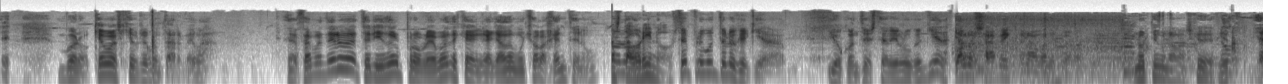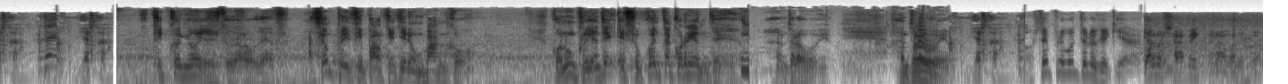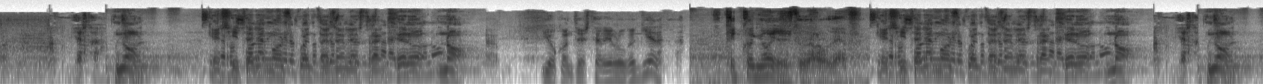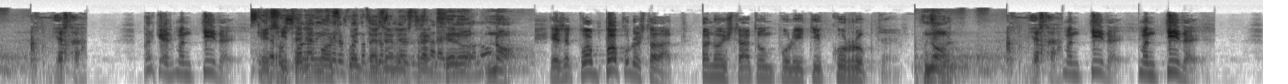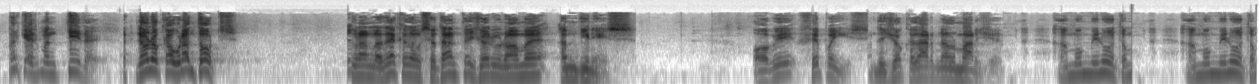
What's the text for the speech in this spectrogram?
Bueno, ¿qué más que preguntarme? Va. Zapatero ha tenido el problema de que ha engañado mucho a la gente, ¿no? Los taurinos. Usted pregunte lo que quiera. Yo contestaré lo que quiera. Ya lo saben que no hago declaraciones. No tengo nada más que decir. Ya está. Ya está. ¿Qué coño es esto de la UDEF? La acción principal que tiene un banco con un cliente es su cuenta corriente. Ha entrado muy bien. Ha entrado muy bien. Ya está. Usted pregunte lo que quiera. Ya lo saben que no hago declaraciones. Ya está. No. Que si tenemos cuentas en el extranjero, no. Yo contestaré lo que quiera. ¿Qué coño es esto de la UDEF? Que si tenemos cuentas en el extranjero, no. Ya está. No. Ja està. Perquè és mentida. Que si tenemos cuentas en el extranjero, no. És actuar un poc honestedat. Jo no he estat un polític corrupte. No. Ja està. Mentida. Mentida. Perquè és mentida. No, no cauran tots. Durant la dècada dels 70 jo era un home amb diners. O bé fer país, de jo quedar-ne al marge. En un minut, en, un minut,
